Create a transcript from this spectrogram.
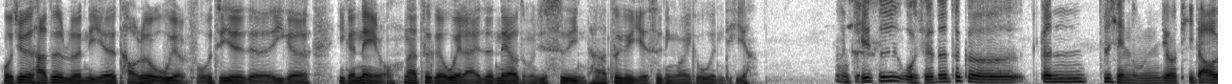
我觉得他这个伦理的讨论无远佛界的一个一个内容。那这个未来人类要怎么去适应它，这个也是另外一个问题啊。嗯，其实我觉得这个跟之前我们有提到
